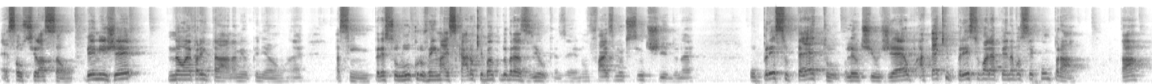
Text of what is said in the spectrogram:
essa oscilação. BMG não é para entrar, na minha opinião, né? Assim, preço-lucro vem mais caro que Banco do Brasil, quer dizer, não faz muito sentido, né? O preço teto, Leutilde, é até que preço vale a pena você comprar, tá?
